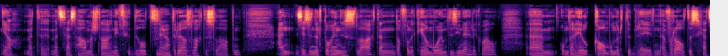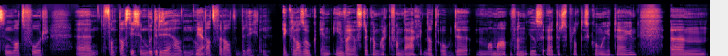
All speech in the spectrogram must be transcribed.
ja, met, uh, met zes hamerslagen heeft gedood, ja. terwijl ze lag te slapen. En ze zijn er toch in geslaagd, en dat vond ik heel mooi om te zien eigenlijk wel, um, om daar heel kalm onder te blijven. En vooral te schetsen wat voor uh, fantastische moeder zij hadden, om ja. dat vooral te belichten. Ik las ook in een van jouw stukken, Mark, vandaag, dat ook de mama van Ilse Uitersprot is komen getuigen. Um,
